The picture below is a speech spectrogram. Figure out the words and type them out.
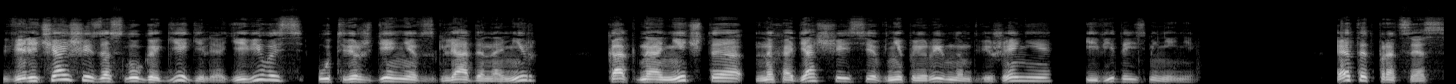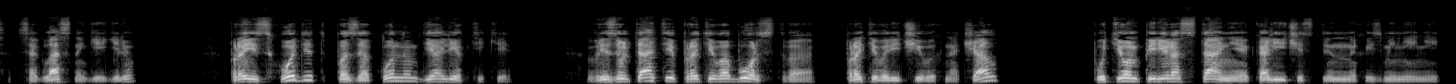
Величайшей заслугой Гегеля явилось утверждение взгляда на мир как на нечто, находящееся в непрерывном движении и видоизменении. Этот процесс, согласно Гегелю, происходит по законам диалектики, в результате противоборства противоречивых начал путем перерастания количественных изменений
